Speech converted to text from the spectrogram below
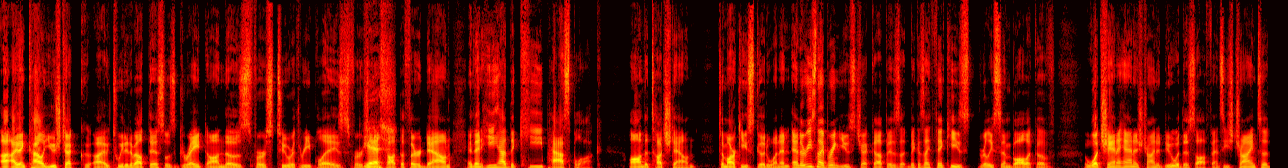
I I think Kyle Juszczyk, I tweeted about this, was great on those first two or three plays. First, Yes. he caught the third down, and then he had the key pass block on the touchdown to Marquise Goodwin. And and the reason I bring Juszczyk up is because I think he's really symbolic of what Shanahan is trying to do with this offense. He's trying to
